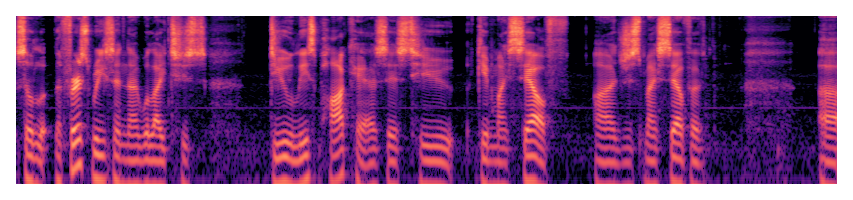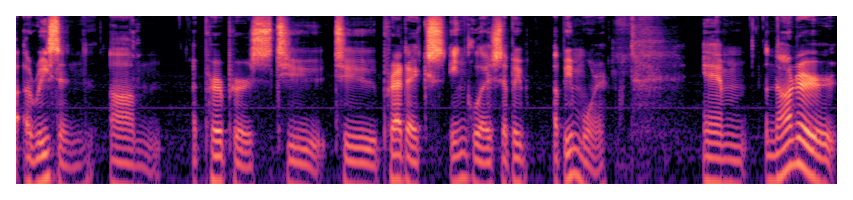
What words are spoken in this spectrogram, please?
so the first reason I would like to do this podcast is to give myself, uh, just myself a uh, a reason, um, a purpose to to practice English a bit a bit more. And another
